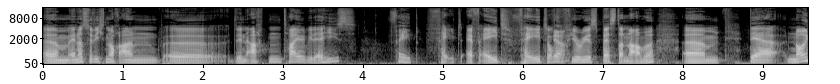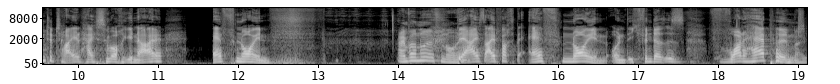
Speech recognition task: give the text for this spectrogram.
Ähm, erinnerst du dich noch an äh, den achten Teil, wie der hieß? Fate. Fate. F8, Fate of ja. the Furious, bester Name. Ähm, der neunte Teil heißt im Original F9. Einfach nur F9. Der heißt einfach F9. Und ich finde, das ist What happened? Oh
